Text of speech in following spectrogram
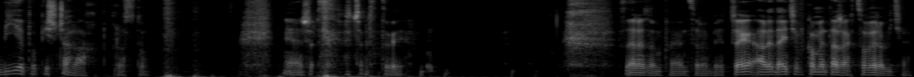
Biję po piszczelach po prostu. Nie, żartuję. Zaraz wam powiem, co robię. Czekaj, ale dajcie w komentarzach, co wy robicie.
